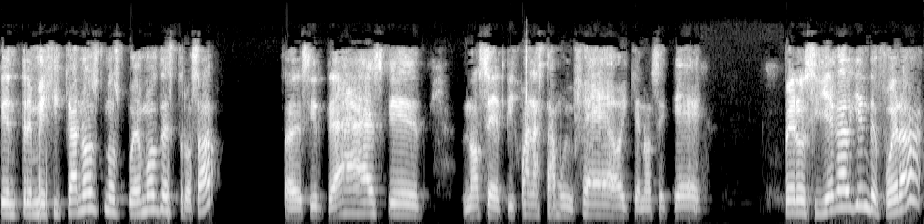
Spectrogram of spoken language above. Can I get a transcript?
entre mexicanos nos podemos destrozar? O sea, decirte, ah, es que, no sé, Tijuana está muy feo y que no sé qué. Pero si llega alguien de fuera,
